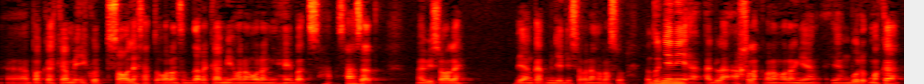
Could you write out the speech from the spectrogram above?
Apakah kami ikut soleh satu orang sementara kami orang-orang yang hebat? Sasat Nabi Soleh diangkat menjadi seorang rasul. Tentunya ini adalah akhlak orang-orang yang yang buruk. Maka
